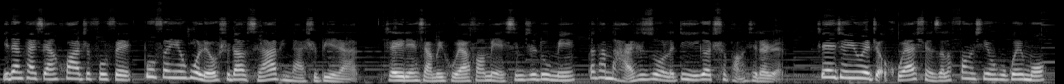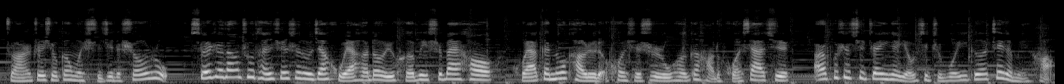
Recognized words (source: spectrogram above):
一旦开启按画质付费，部分用户流失到其他平台是必然。这一点想必虎牙方面也心知肚明，但他们还是做了第一个吃螃蟹的人。这也就意味着虎牙选择了放弃用户规模，转而追求更为实际的收入。随着当初腾讯试图将虎牙和斗鱼合并失败后，虎牙更多考虑的或许是如何更好的活下去，而不是去争一个游戏直播一哥这个名号。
